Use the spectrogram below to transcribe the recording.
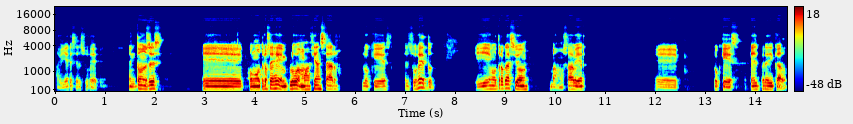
Javier es el sujeto. Entonces, eh, con otros ejemplos, vamos a afianzar lo que es el sujeto. Y en otra ocasión, vamos a ver eh, lo que es el predicado.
